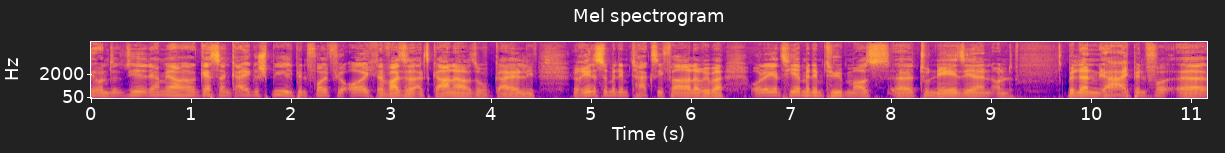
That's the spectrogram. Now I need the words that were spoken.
Und die, die haben ja gestern geil gespielt, ich bin voll für euch. Da weiß ich, als Ghana so geil lief. Redest du mit dem Taxifahrer darüber oder jetzt hier mit dem Typen aus äh, Tunesien und bin dann, ja, ich bin äh,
